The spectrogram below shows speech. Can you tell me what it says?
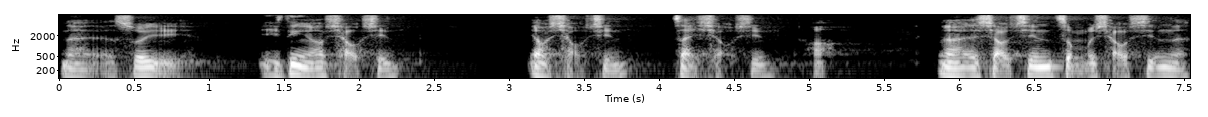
那所以一定要小心，要小心再小心啊！那小心怎么小心呢？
